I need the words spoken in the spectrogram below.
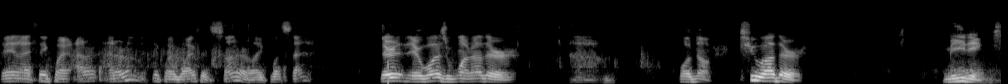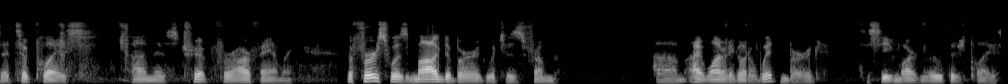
man, I think my I don't I don't know. I think my wife and son are like, "What's that?" There there was one other, um, well, no, two other meetings that took place on this trip for our family. The first was Magdeburg, which is from um, I wanted to go to Wittenberg to see Martin Luther's place.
